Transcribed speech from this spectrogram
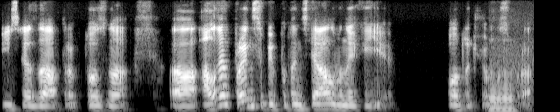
післязавтра, хто зна. А, але в принципі потенціал в них є. От у чому Мгм. справа.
